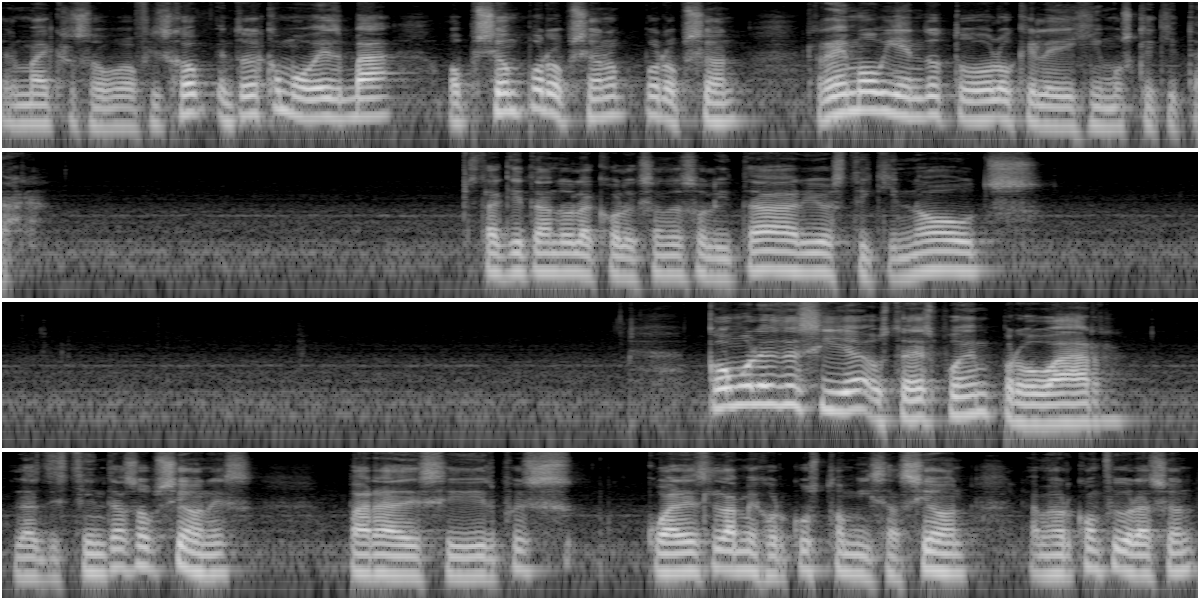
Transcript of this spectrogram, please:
El Microsoft Office Hub. Entonces, como ves, va opción por opción por opción, removiendo todo lo que le dijimos que quitara. Está quitando la colección de solitario, sticky notes. Como les decía, ustedes pueden probar las distintas opciones para decidir pues, cuál es la mejor customización, la mejor configuración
